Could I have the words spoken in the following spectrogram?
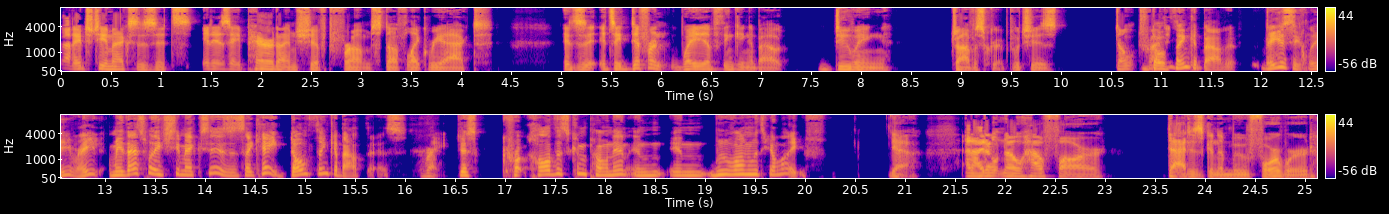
about HTMX is it's it is a paradigm shift from stuff like React. It's a, it's a different way of thinking about doing JavaScript, which is don't try don't to think about it. Basically, right? I mean, that's what HTMX is. It's like, hey, don't think about this. right. Just cr- call this component and and move on with your life. Yeah. And I don't know how far that is going to move forward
